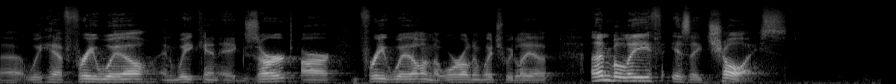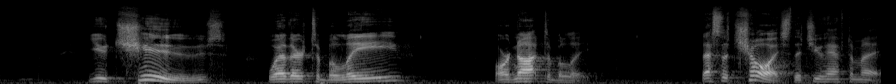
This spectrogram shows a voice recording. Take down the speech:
Uh, we have free will, and we can exert our free will in the world in which we live. Unbelief is a choice. You choose whether to believe or not to believe. That's the choice that you have to make.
